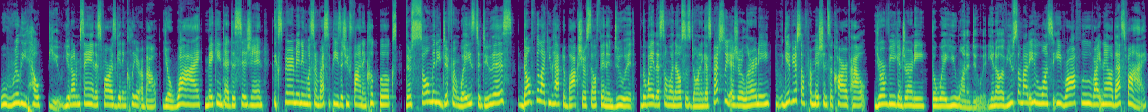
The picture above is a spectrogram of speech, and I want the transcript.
will really help you. You know what I'm saying? As far as getting clear about your why, making that decision, experimenting with some recipes that you find in cookbooks. There's so many different ways to do this. Don't feel like you have to box yourself in and do it the way that someone else is doing especially as you're learning. Give yourself permission to carve out your vegan journey the way you want to do it. You know, if you're somebody who wants to eat raw food right now, that's fine.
